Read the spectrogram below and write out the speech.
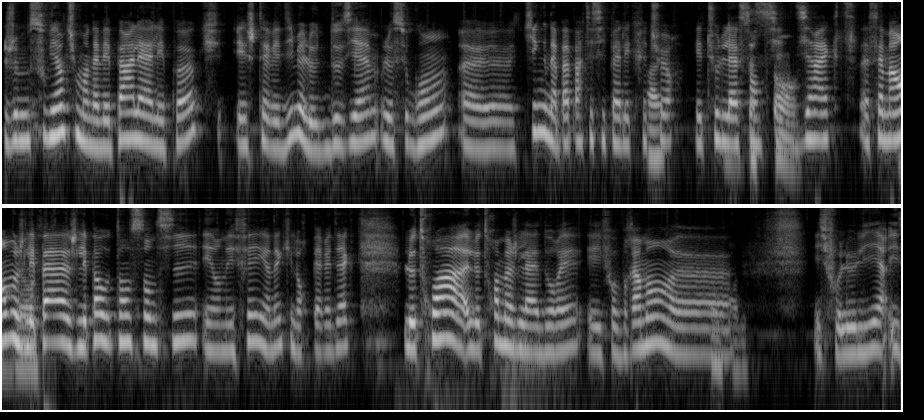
Je me souviens, tu m'en avais parlé à l'époque et je t'avais dit, mais le deuxième, le second, euh, King n'a pas participé à l'écriture et tu l'as senti se sent. direct. C'est marrant, moi je l'ai pas, je l'ai pas autant senti et en effet, il y en a qui l'ont repéré direct. Le 3, le 3, moi je l'ai adoré et il faut vraiment, euh, il faut le lire. Il-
